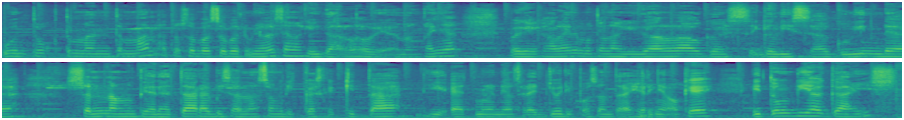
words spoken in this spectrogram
untuk teman-teman atau sobat-sobat milenials yang lagi galau ya makanya bagi kalian yang mungkin lagi galau guys gelisah gulinda senang tiada tara bisa langsung request ke kita di at millennials radio di posan terakhirnya oke okay? ditunggu ya guys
